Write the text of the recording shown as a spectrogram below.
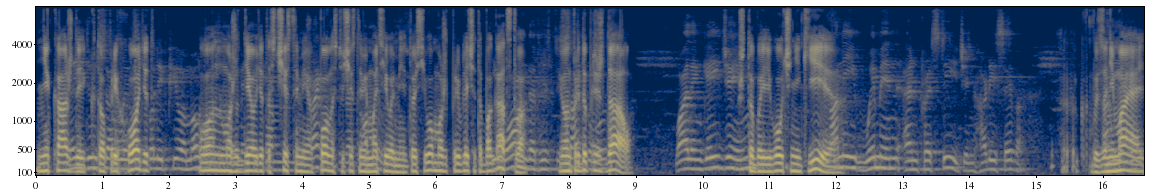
не каждый, кто приходит, он может делать это с чистыми, полностью чистыми мотивами. То есть его может привлечь это богатство. И он предупреждал, чтобы его ученики, как бы занимая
